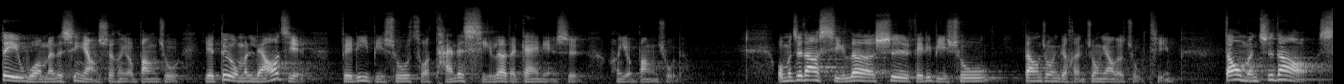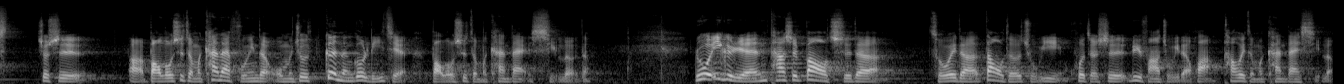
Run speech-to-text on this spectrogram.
对我们的信仰是很有帮助，也对我们了解腓利比书所谈的喜乐的概念是很有帮助的。我们知道喜乐是腓利比书当中一个很重要的主题。当我们知道就是啊保罗是怎么看待福音的，我们就更能够理解保罗是怎么看待喜乐的。如果一个人他是抱持的所谓的道德主义或者是律法主义的话，他会怎么看待喜乐？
